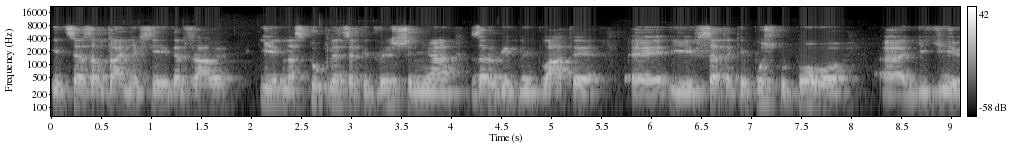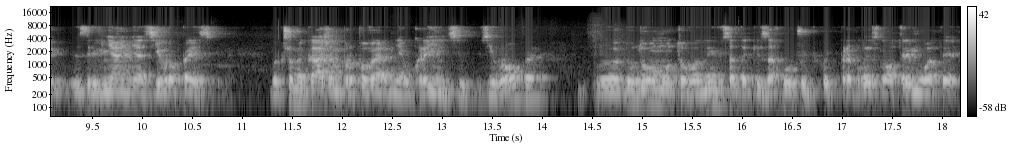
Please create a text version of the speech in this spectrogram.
і це завдання всієї держави. І наступне це підвищення заробітної плати, е, і все-таки поступово е, її зрівняння з європейськими. Бо якщо ми кажемо про повернення українців з Європи, додому, то вони все-таки захочуть хоч приблизно отримувати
